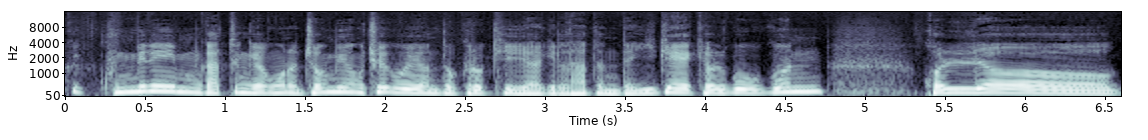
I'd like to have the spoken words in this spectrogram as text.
그 국민의힘 같은 경우는 정미영 최고위원도 그렇게 이야기를 하던데 이게 결국은 권력을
